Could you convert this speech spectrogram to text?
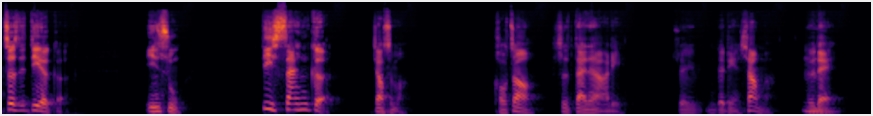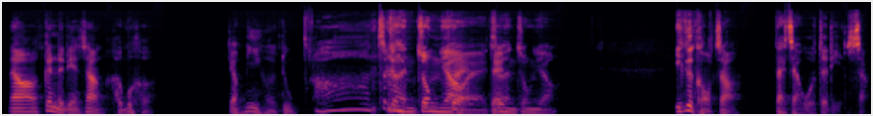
这是第二个因素。第三个叫什么？口罩是戴在哪里？所以你的脸上嘛，对不对？那跟你的脸上合不合？叫密合度啊，这个很重要哎，这很重要。一个口罩戴在我的脸上，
